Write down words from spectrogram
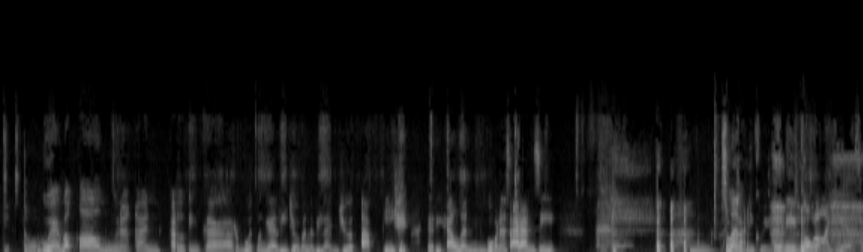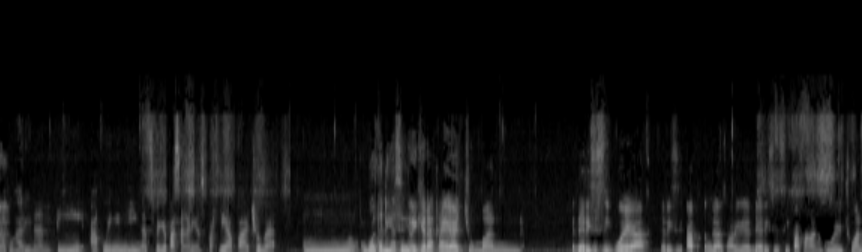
gitu. gue bakal menggunakan kartu tinker buat menggali jawaban lebih lanjut tapi dari Helen. Gue penasaran sih Hmm, suka nih gue. Nih gue ulang lagi ya. Suatu hari nanti aku ingin diingat sebagai pasangan yang seperti apa. Coba. Hmm, gue tadinya sih mikirnya kayak cuman dari sisi gue ya, dari si- at- enggak sorry dari sisi pasangan gue, cuman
